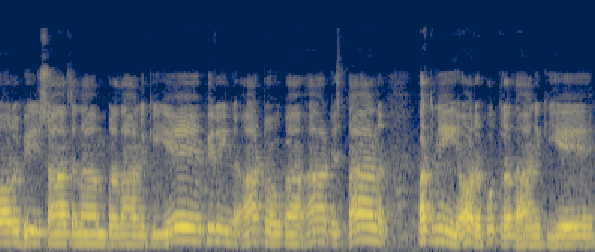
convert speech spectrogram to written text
और भी सात नाम प्रदान किए, फिर इन आठों का आठ स्थान पत्नी और पुत्र दान किए।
